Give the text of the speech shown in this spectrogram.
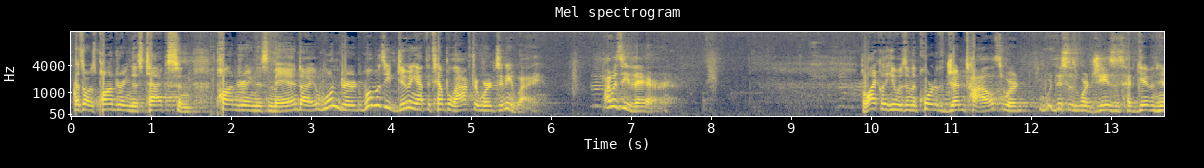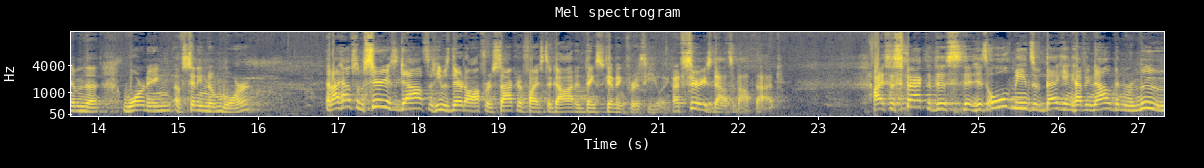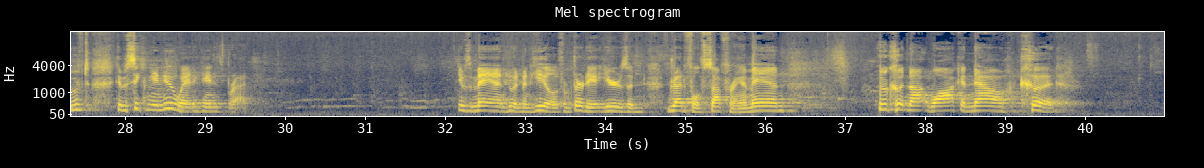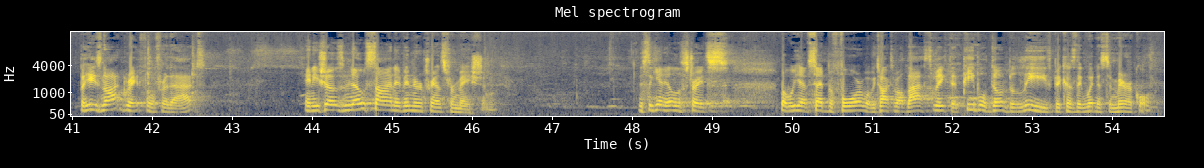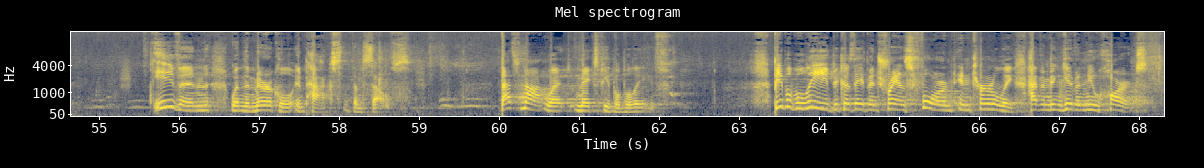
As I was pondering this text and pondering this man, I wondered what was he doing at the temple afterwards anyway? Why was he there? Likely he was in the court of the Gentiles, where this is where Jesus had given him the warning of sinning no more. And I have some serious doubts that he was there to offer a sacrifice to God in thanksgiving for his healing. I have serious doubts about that. I suspect that, this, that his old means of begging having now been removed, he was seeking a new way to gain his bread. He was a man who had been healed from 38 years of dreadful suffering, a man who could not walk and now could. But he's not grateful for that. And he shows no sign of inner transformation. This again illustrates what we have said before, what we talked about last week, that people don't believe because they witness a miracle, even when the miracle impacts themselves. That's not what makes people believe. People believe because they've been transformed internally, having been given new hearts.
